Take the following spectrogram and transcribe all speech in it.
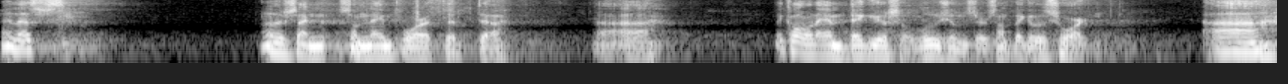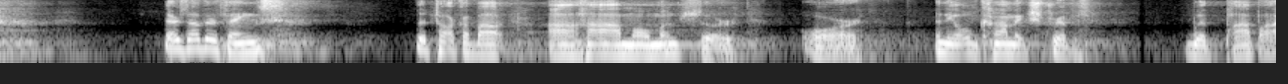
And that's well, there's some, some name for it that uh, they call it ambiguous illusions or something of the sort. Uh, there's other things that talk about aha moments or, or in the old comic strips with Popeye,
